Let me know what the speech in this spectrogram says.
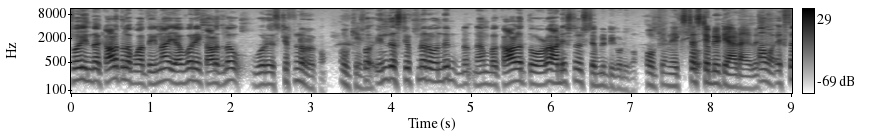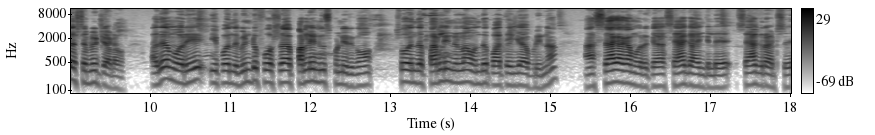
ஸோ இந்த காலத்தில் பார்த்தீங்கன்னா எவ்வரி காலத்தில் ஒரு ஸ்டிஃப்னர் இருக்கும். ஓகே ஸோ இந்த ஸ்டிஃப்னர் வந்து நம்ம காலத்தோட அடிஷ்னல் ஸ்டெபிலிட்டி கொடுக்கும். ஓகே இந்த எக்ஸ்ட்ரா ஸ்டெபிலிட்டி ஆட் ஆகுது. ஆமாம் எக்ஸ்ட்ரா ஸ்டெபிலிட்டி ஆகும். அதே மாதிரி இப்போ இந்த விண்டு ஃபோர்ஸில் பர்லின் யூஸ் பண்ணியிருக்கோம். ஸோ இந்த பர்லின் எல்லாம் வந்து பார்த்தீங்க அப்படின்னா சேக் ஆகாமல் இருக்க சேக் ஆங்கிள் சேக் ராட்ஸு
